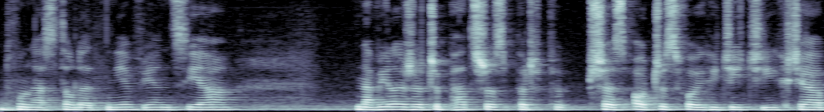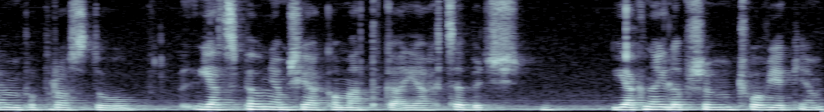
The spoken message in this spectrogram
dwunastoletnie, więc ja na wiele rzeczy patrzę przez oczy swoich dzieci. Chciałabym po prostu, ja spełniam się jako matka, ja chcę być jak najlepszym człowiekiem,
